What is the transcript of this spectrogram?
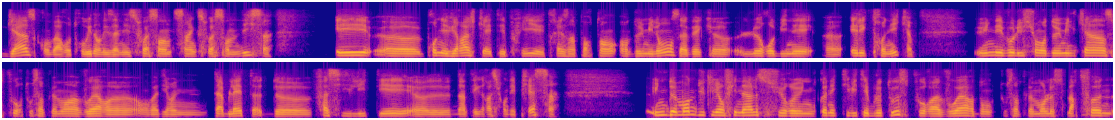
gaz qu'on va retrouver dans les années 65-70. Et premier virage qui a été pris est très important en 2011 avec le robinet électronique une évolution en 2015 pour tout simplement avoir, euh, on va dire, une tablette de facilité euh, d'intégration des pièces. Une demande du client final sur une connectivité Bluetooth pour avoir donc tout simplement le smartphone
